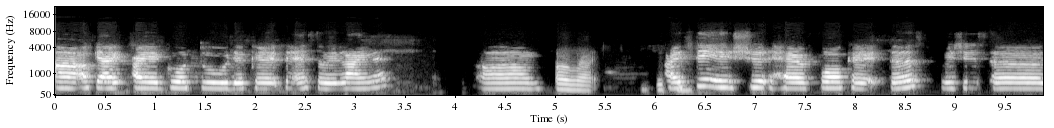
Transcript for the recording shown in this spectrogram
Uh, okay, I, I go to the character and storyline. Eh? Um, All right. I Okay. think it should have four characters, which is a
